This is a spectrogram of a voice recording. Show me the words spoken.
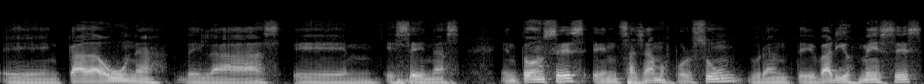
eh, en cada una de las eh, escenas. Entonces ensayamos por Zoom durante varios meses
